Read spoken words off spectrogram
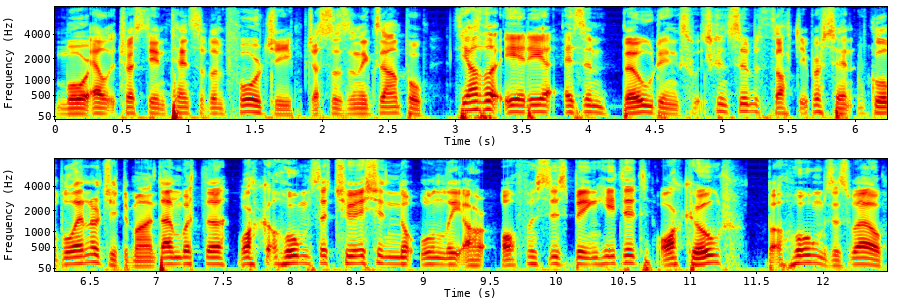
more electricity intensive than 4G, just as an example. The other area is in buildings, which consume 30% of global energy demand. And with the work at home situation, not only are offices being heated or cooled, but homes as well.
